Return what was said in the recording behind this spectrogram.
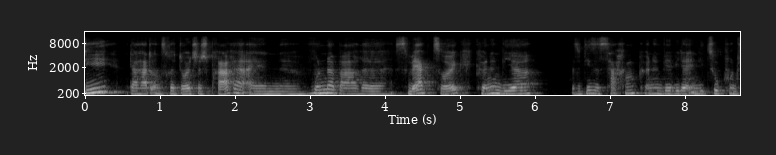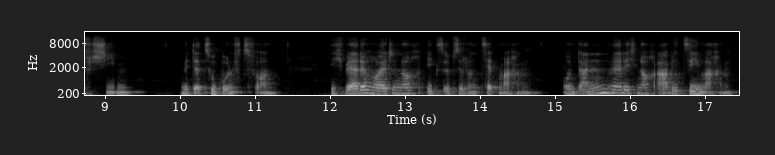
Die, da hat unsere deutsche Sprache ein wunderbares Werkzeug, können wir, also diese Sachen können wir wieder in die Zukunft schieben mit der Zukunftsform. Ich werde heute noch XYZ machen und dann werde ich noch ABC machen.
